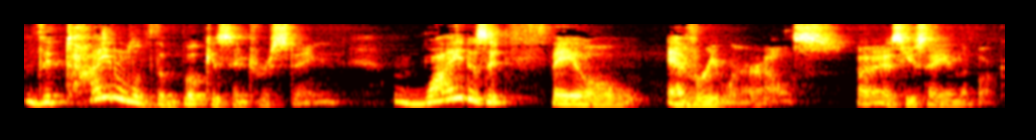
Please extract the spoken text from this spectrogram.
The title of the book is interesting. Why does it fail everywhere else, uh, as you say in the book?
